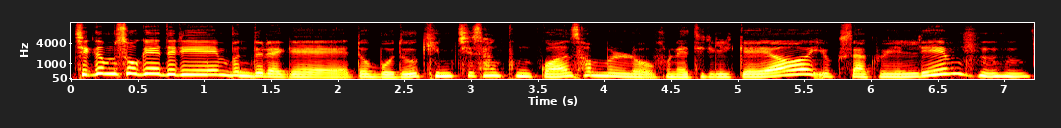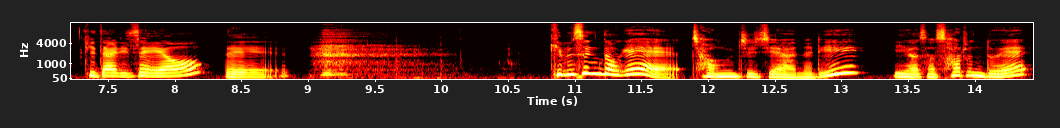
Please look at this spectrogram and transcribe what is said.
지금 소개해드린 분들에게도 모두 김치 상품권 선물로 보내드릴게요. 6491님, 기다리세요. 네. 김승덕의 정주지 않으리, 이어서 서른도의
